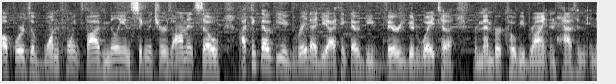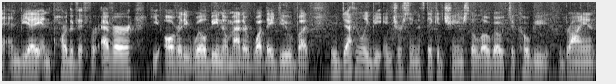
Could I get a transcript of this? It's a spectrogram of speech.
upwards of 1.5 million signatures on it. So I think that would be a great idea. I think that would be a very good way to remember Kobe Bryant and have him in the NBA and part of it forever. He already will be no matter what they do, but it would definitely be interesting if they could change the logo to Kobe Bryant.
